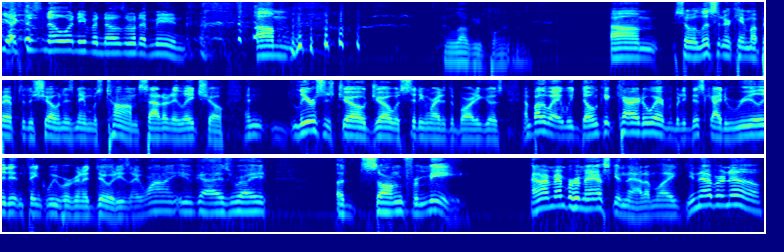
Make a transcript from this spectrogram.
yeah, because no one even knows what it means. Um, I love you, Portland. Um, so a listener came up after the show, and his name was Tom, Saturday Late Show. And lyricist Joe, Joe was sitting right at the bar. He goes, and by the way, we don't get carried away, everybody. This guy really didn't think we were going to do it. He's like, why don't you guys write a song for me? And I remember him asking that. I'm like, you never know.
